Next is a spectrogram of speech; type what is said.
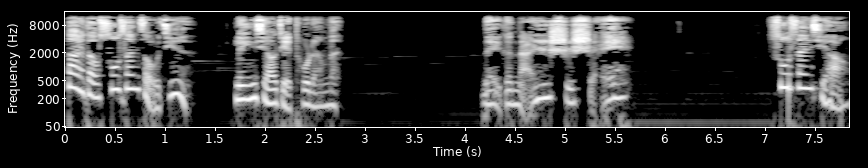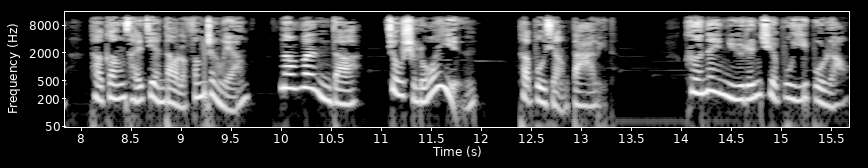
待到苏三走近，林小姐突然问：“那个男人是谁？”苏三想，他刚才见到了方正良，那问的就是罗隐，他不想搭理他，可那女人却不依不饶，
